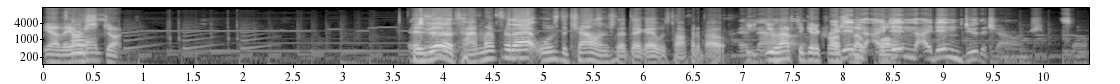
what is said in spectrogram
Yeah, they are Um, stuck. And Is there a time limit for that? What was the challenge that that guy was talking about? and Y- now- you have to uh, get across I didn't. without I didn't. I didn't do the challenge. So.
